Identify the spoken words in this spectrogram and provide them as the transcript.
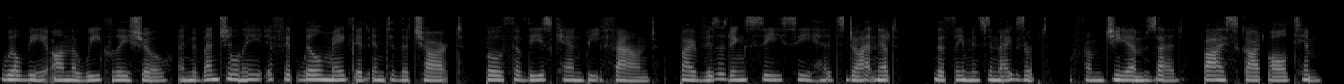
will be on the weekly show and eventually if it will make it into the chart. Both of these can be found by visiting cchits.net. The theme is an excerpt from GMZ by Scott Altham.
